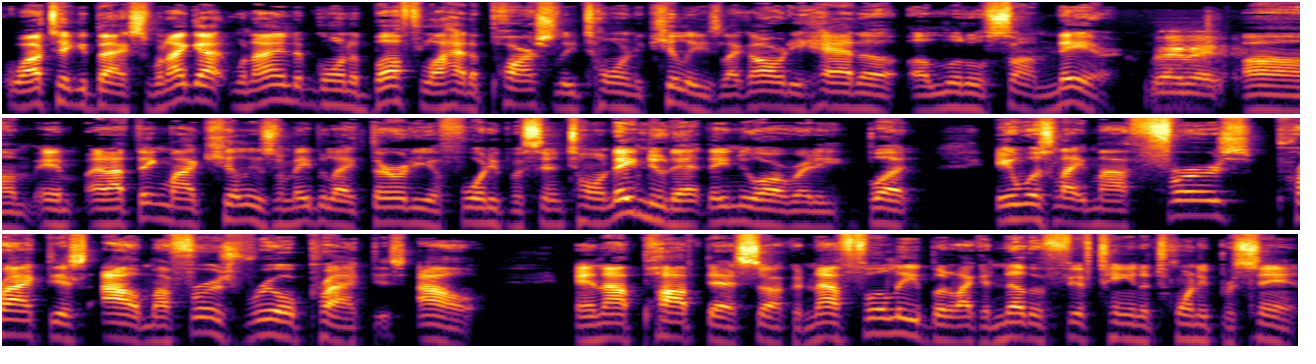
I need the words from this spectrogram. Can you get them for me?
well I'll take it back. So when I got when I ended up going to Buffalo, I had a partially torn Achilles. Like I already had a, a little something there. Right, right. Um and, and I think my Achilles were maybe like 30 or 40% torn. They knew that. They knew already. But it was like my first practice out, my first real practice out. And I popped that sucker. Not fully, but like another 15 or 20%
